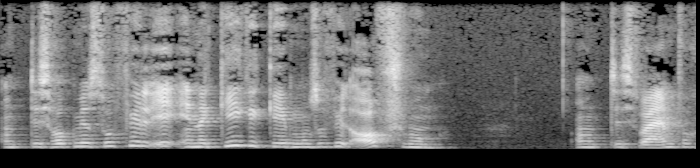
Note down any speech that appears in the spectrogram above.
Und das hat mir so viel e- Energie gegeben und so viel Aufschwung. Und das war einfach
